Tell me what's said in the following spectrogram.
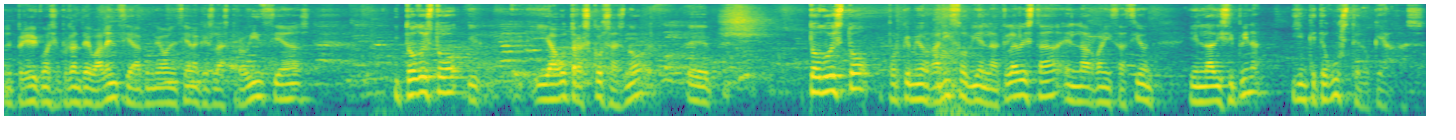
el periódico más importante de Valencia, la Comunidad Valenciana, que es Las Provincias, y todo esto, y, y hago otras cosas, ¿no? Eh, todo esto porque me organizo bien, la clave está en la organización y en la disciplina y en que te guste lo que hagas.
